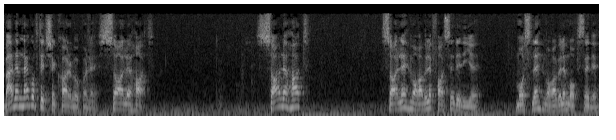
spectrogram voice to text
بعدم نگفته چه کار بکنه. صالحات. صالحات صالح مقابل فاسد دیگه. مصلح مقابل مفسده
